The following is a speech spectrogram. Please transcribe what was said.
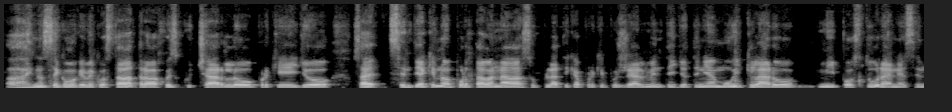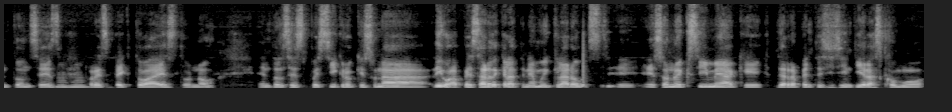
ay, no sé, como que me costaba trabajo escucharlo porque yo, o sea, sentía que no aportaba nada a su plática porque pues realmente yo tenía muy claro mi postura en ese entonces respecto a esto, ¿no? Entonces, pues sí creo que es una, digo, a pesar de que la tenía muy claro, eh, eso no exime a que de repente sí sintieras como,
